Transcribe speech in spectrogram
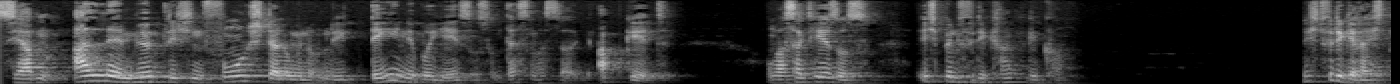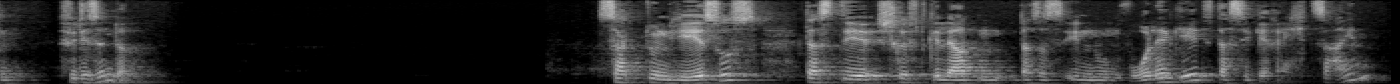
Sie haben alle möglichen Vorstellungen und Ideen über Jesus und dessen, was da abgeht. Und was sagt Jesus? Ich bin für die Kranken gekommen. Nicht für die Gerechten, für die Sünder. Sagt nun Jesus, dass die Schriftgelehrten, dass es ihnen nun wohlergeht, dass sie gerecht seien?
